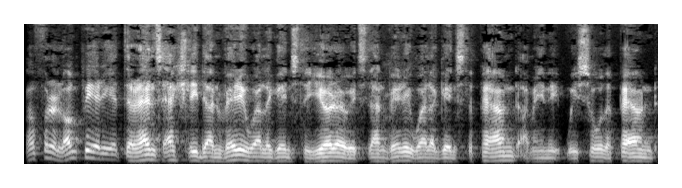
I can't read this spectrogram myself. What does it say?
Well, for a long period, the rand's actually done very well against the euro. It's done very well against the pound. I mean, we saw the pound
